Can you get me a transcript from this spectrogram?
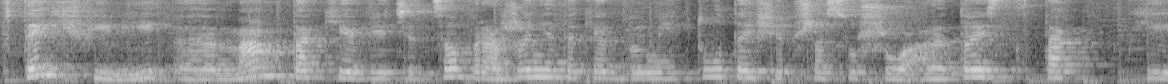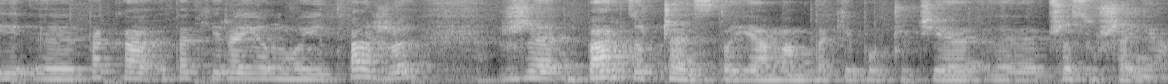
W tej chwili e, mam takie, wiecie co, wrażenie, tak jakby mi tutaj się przesuszyło, ale to jest taki, e, taka, taki rejon mojej twarzy, że bardzo często ja mam takie poczucie przesuszenia.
